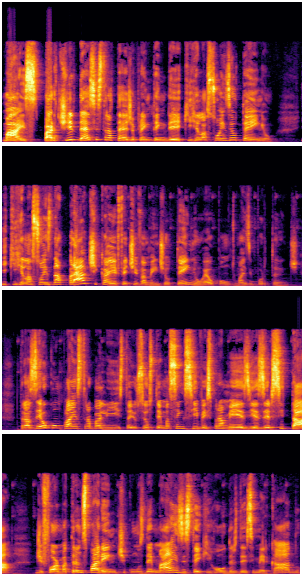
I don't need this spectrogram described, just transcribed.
Mas partir dessa estratégia para entender que relações eu tenho e que relações na prática efetivamente eu tenho é o ponto mais importante. Trazer o compliance trabalhista e os seus temas sensíveis para a mesa e exercitar de forma transparente com os demais stakeholders desse mercado,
